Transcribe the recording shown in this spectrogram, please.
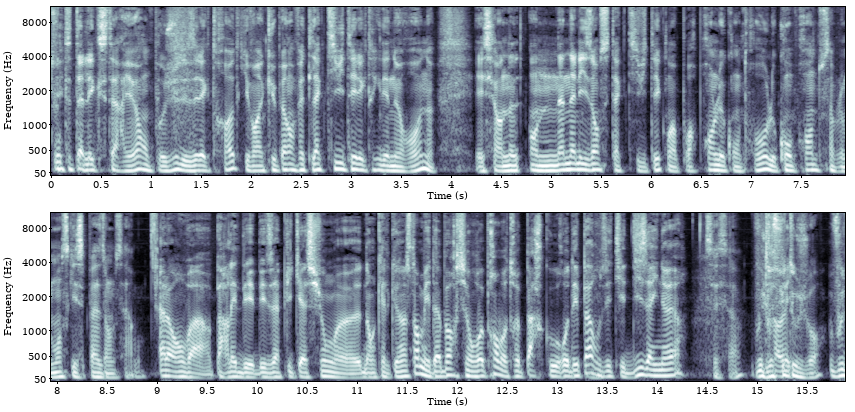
Tout est à l'extérieur. On pose juste des électrodes qui vont récupérer en fait l'activité électrique des neurones. Et c'est en, en, analysant cette activité qu'on va pouvoir prendre le contrôle ou comprendre tout simplement ce qui se passe dans le cerveau. Alors on va parler des, des applications euh, dans quelques instants. Mais d'abord, si on reprend votre parcours, au départ, vous étiez designer. C'est ça. Vous Je suis toujours. Vous,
